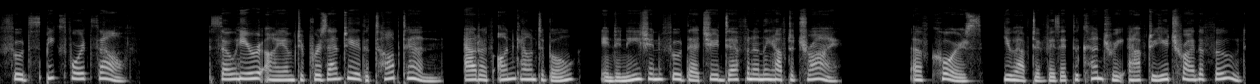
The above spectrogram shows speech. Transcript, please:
food speaks for itself. So here I am to present to you the top 10, out of uncountable, Indonesian food that you definitely have to try. Of course, you have to visit the country after you try the food.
